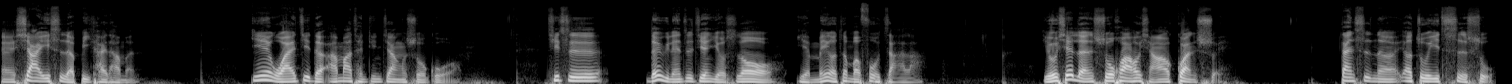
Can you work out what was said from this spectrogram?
呃下意识的避开他们。因为我还记得阿妈曾经这样说过：，其实人与人之间有时候也没有这么复杂啦。有一些人说话会想要灌水，但是呢，要注意次数，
